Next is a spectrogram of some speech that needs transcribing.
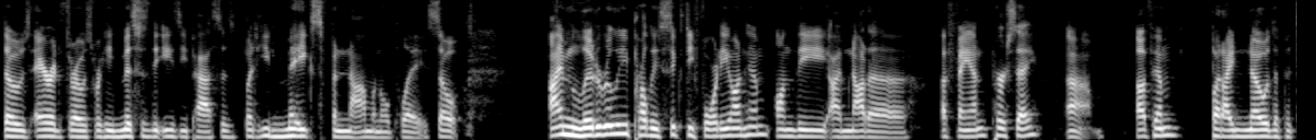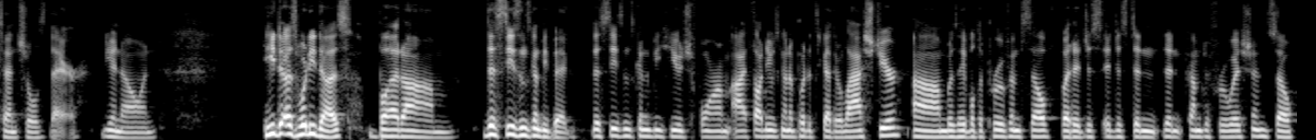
those arid throws where he misses the easy passes, but he makes phenomenal plays. So I'm literally probably 60 40 on him on the I'm not a, a fan per se um, of him, but I know the potential's there, you know, and he does what he does, but um this season's going to be big. This season's going to be huge for him. I thought he was going to put it together last year. Um, was able to prove himself, but it just it just didn't didn't come to fruition. So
